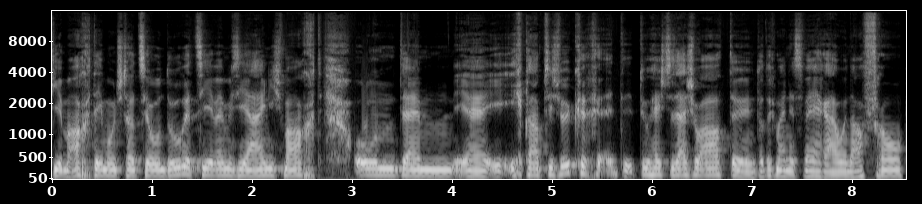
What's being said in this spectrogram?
die Machtdemonstration durchziehen, wenn man sie einig macht. Und ähm, äh, ich glaube, es ist wirklich, du hast das auch schon angetönt, oder? Ich meine, es wäre auch ein Affront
